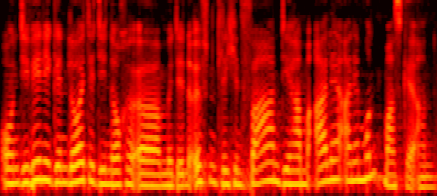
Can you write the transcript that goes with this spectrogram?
Und die wenigen Leute, die noch äh, mit den öffentlichen Fahren, die haben alle eine Mundmaske an.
